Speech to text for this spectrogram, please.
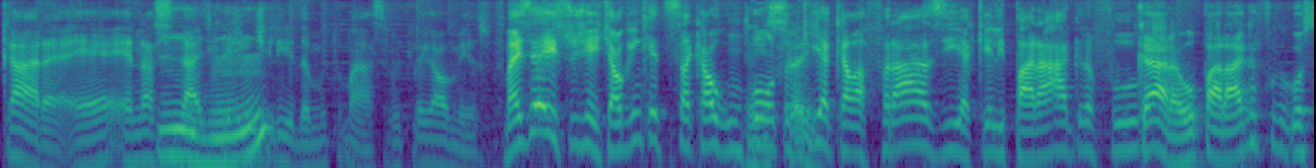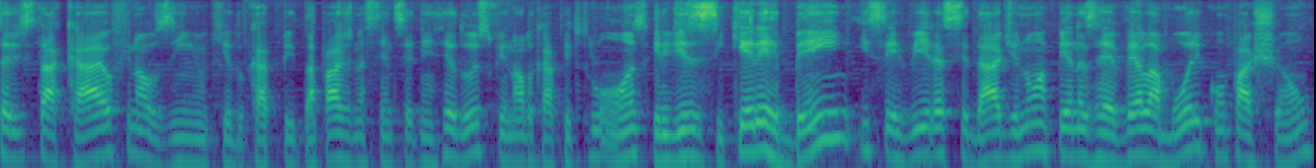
cara, é, é na cidade uhum. que a uhum. gente lida. Muito massa, muito legal mesmo. Mas é isso, gente. Alguém quer destacar algum é ponto aqui? Aquela frase, aquele parágrafo? Cara, o parágrafo que eu gostaria de destacar é o finalzinho aqui do capítulo, da página 172, final do capítulo 11. Ele diz assim: Querer bem e servir a cidade não apenas revela amor e compaixão,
